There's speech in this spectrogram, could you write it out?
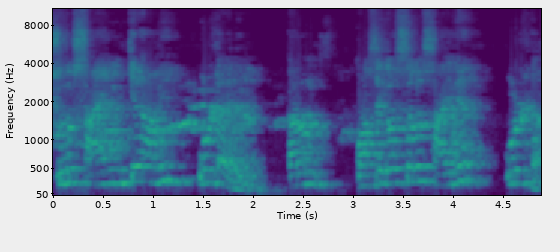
শুধু সাইনকে আমি উল্টায় দেব। কারণ কসেক হচ্ছে হলো সাইনের উল্টা।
